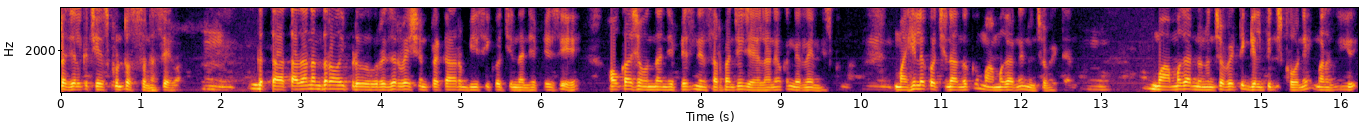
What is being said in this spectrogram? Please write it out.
ప్రజలకు చేసుకుంటూ వస్తున్నా సేవ. ఇంకా తదనంతరం ఇప్పుడు రిజర్వేషన్ ప్రకారం బీసీకి వచ్చిందని చెప్పేసి అవకాశం ఉందని చెప్పేసి నేను సర్పంచ్ చేయాలని ఒక నిర్ణయం తీసుకున్నాను మహిళకు వచ్చినందుకు మా అమ్మగారిని నుంచోబెట్టాను. మా అమ్మగారిని నుంచోబెట్టి గెలిపించుకొని మనం ఈ-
